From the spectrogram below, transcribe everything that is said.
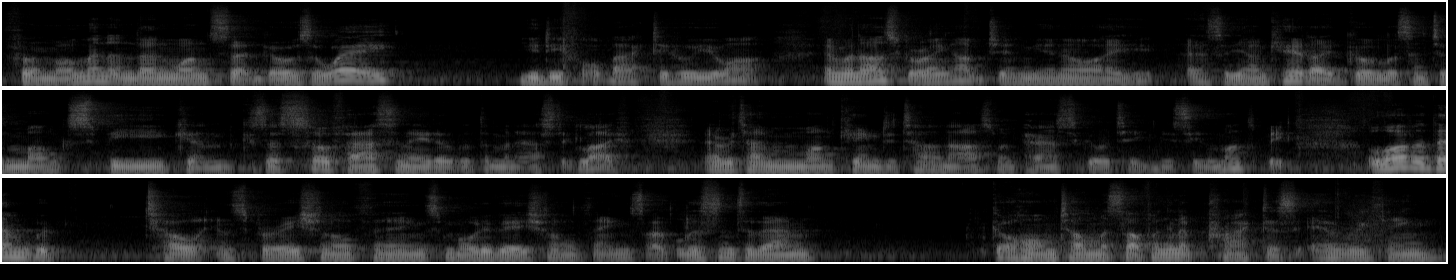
for a moment. And then once that goes away, you default back to who you are. And when I was growing up, Jim, you know, I as a young kid, I'd go listen to monks speak, and because I was so fascinated with the monastic life. Every time a monk came to town, I asked my parents to go take me to see the monk speak. A lot of them would tell inspirational things, motivational things. I'd listen to them, go home, tell myself I'm going to practice everything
